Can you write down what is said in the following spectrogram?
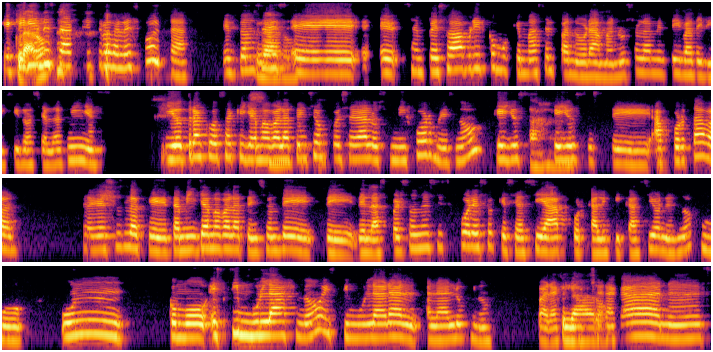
que quieren estar dentro de la escolta. Entonces eh, se empezó a abrir como que más el panorama, no solamente iba dirigido hacia las niñas. Y otra cosa que llamaba la atención, pues, eran los uniformes, ¿no? Que ellos, que ellos este, aportaban. eso es lo que también llamaba la atención de, de, las personas, y es por eso que se hacía por calificaciones, ¿no? Como un, como estimular, ¿no? Estimular al, al alumno para que le echara ganas,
